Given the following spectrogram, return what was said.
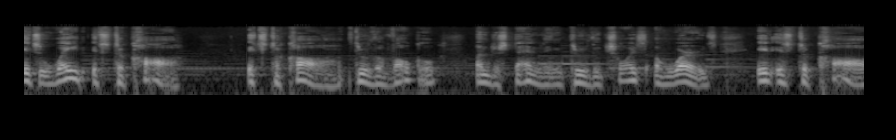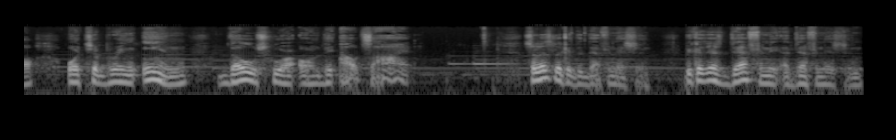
It's wait, it's to call. It's to call through the vocal understanding, through the choice of words. It is to call or to bring in those who are on the outside. So let's look at the definition because there's definitely a definition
